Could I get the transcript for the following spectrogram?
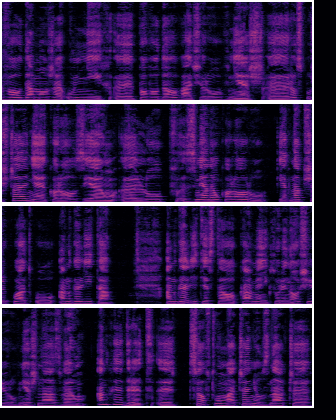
Woda może u nich y, powodować również y, rozpuszczenie, korozję y, lub zmianę koloru, jak na przykład u angelita. Angelit jest to kamień, który nosi również nazwę anhydryt, co w tłumaczeniu znaczy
